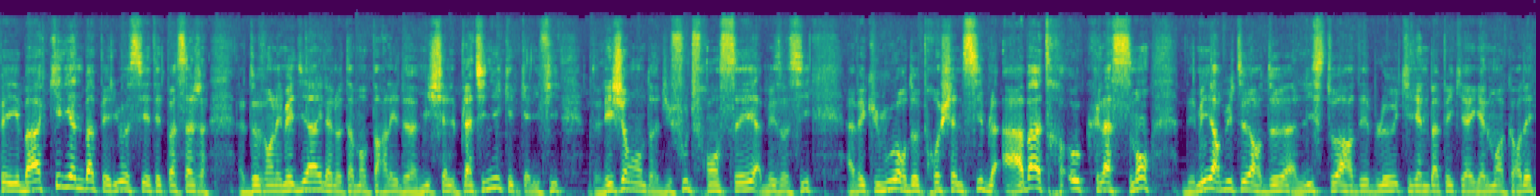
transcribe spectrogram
Pays-Bas. Kylian Mbappé, lui aussi, était de passage devant les médias. Il a notamment parlé de Michel Platini, qu'il qualifie de légende du foot français, mais aussi avec humour de prochaines cibles à abattre au classement des meilleurs buteurs de l'histoire des Bleus. Kylian Mbappé qui a également accordé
